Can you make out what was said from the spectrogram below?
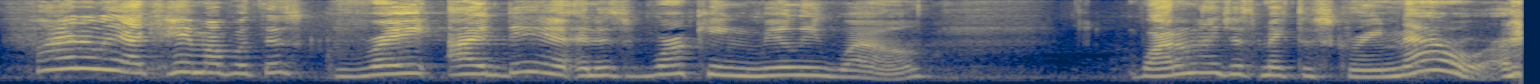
Finally, I came up with this great idea and it's working really well. Why don't I just make the screen narrower?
